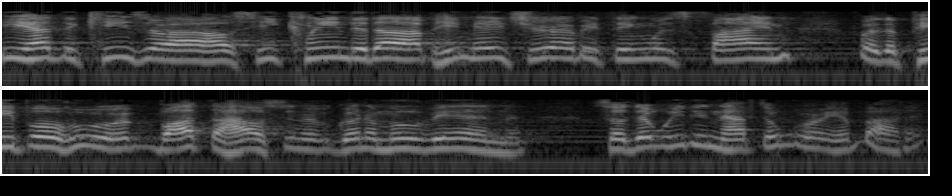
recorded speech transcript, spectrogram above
he had the keys of our house. He cleaned it up. He made sure everything was fine for the people who bought the house and were going to move in so that we didn't have to worry about it.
